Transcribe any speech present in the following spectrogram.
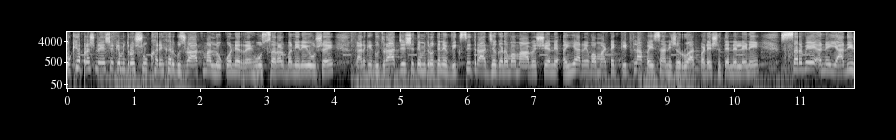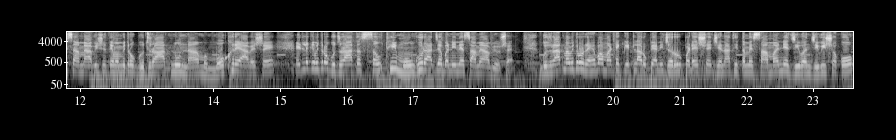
મુખ્ય પ્રશ્ન એ છે કે મિત્રો શું ખરેખર ગુજરાતમાં લોકોને રહેવું સરળ બની રહ્યું છે? કારણ કે ગુજરાત જે છે તે મિત્રો તેને વિકસિત રાજ્ય ગણવામાં આવે છે અને અહીંયા રહેવા માટે કેટલા પૈસાની જરૂરિયાત પડે છે તેને લઈને સર્વે અને યાદી સામે આવી છે. તેમાં મિત્રો ગુજરાતનું નામ મોખરે આવે છે. એટલે કે મિત્રો ગુજરાત સૌથી મોંઘું રાજ્ય બનીને સામે આવ્યું છે. ગુજરાતમાં મિત્રો રહેવા માટે કેટલા રૂપિયાની જરૂર પડે છે, જેનાથી તમે સામાન્ય જીવન જીવી શકો.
